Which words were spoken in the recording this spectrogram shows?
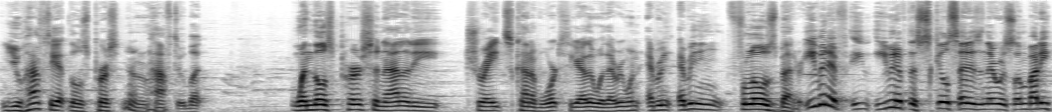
you have to get those person. You don't have to, but when those personality traits kind of work together with everyone, every everything flows better. Even if even if the skill set isn't there with somebody,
